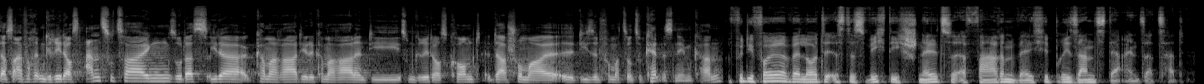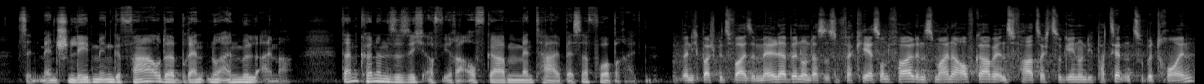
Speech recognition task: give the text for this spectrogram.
das einfach im Gerätehaus anzuzeigen, sodass jeder Kamerad, jede Kameradin, die zum Gerätehaus kommt, da schon mal äh, diese Information zur Kenntnis nehmen kann. Für die Feuerwehrleute ist es wichtig, schnell zu erfahren, welche Brisanz der Einsatz hat. Sind Menschenleben in Gefahr oder brennt nur ein Mülleimer? Dann können sie sich auf ihre Aufgaben mental besser vorbereiten. Wenn ich beispielsweise Melder bin und das ist ein Verkehrsunfall, dann ist meine Aufgabe, ins Fahrzeug zu gehen und die Patienten zu betreuen.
